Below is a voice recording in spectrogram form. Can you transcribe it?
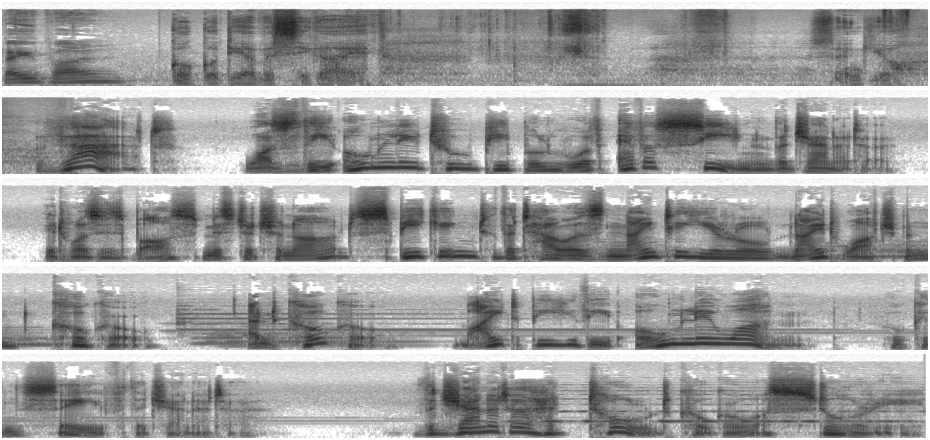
Beg pardon? Coco, do you have a cigarette? Thank you. That was the only two people who have ever seen the janitor. It was his boss, Mr. Chenard, speaking to the tower's 90 year old night watchman, Coco. And Coco might be the only one who can save the janitor. The janitor had told Coco a story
